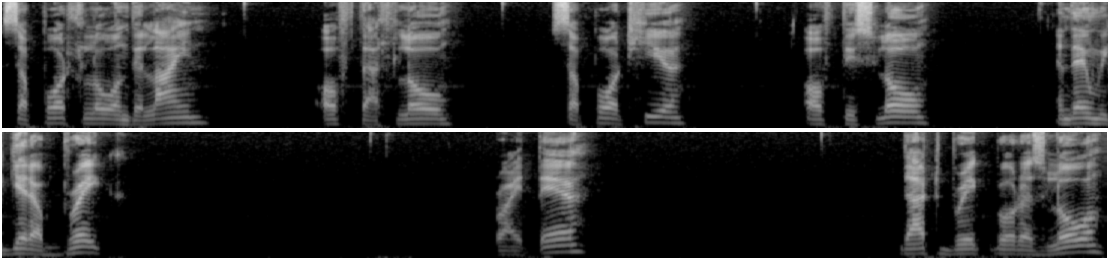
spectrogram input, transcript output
support low on the line of that low, support here of this low, and then we get a break right there. That break brought us lower.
